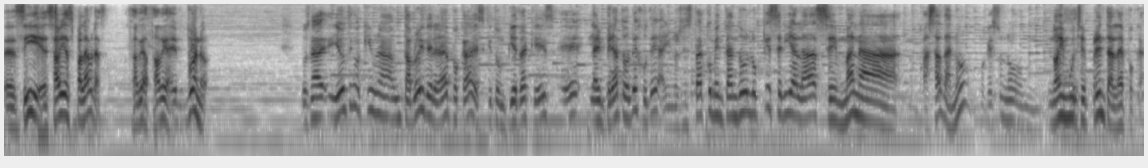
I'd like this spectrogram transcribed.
Eh, sí, eh, sabias palabras. Fabia, Fabia. Eh, bueno, pues nada, yo tengo aquí una- un tabloide de la época escrito en piedra que es eh, la Imperator de Judea y nos está comentando lo que sería la semana pasada, ¿no? Porque eso no, no hay mucha imprenta en la época.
